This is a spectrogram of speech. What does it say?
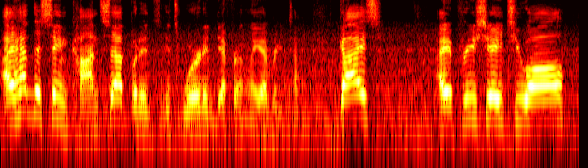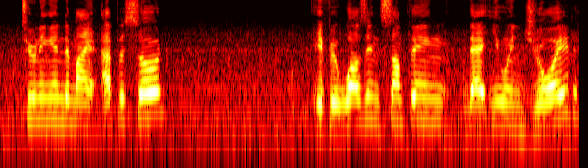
I have the same concept, but it's it's worded differently every time. Guys, I appreciate you all tuning into my episode. If it wasn't something that you enjoyed,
